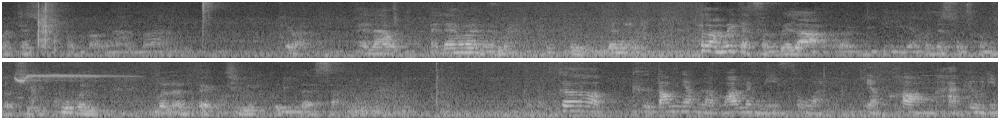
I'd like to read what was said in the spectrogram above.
มันจะส่งผลต่องานมากใช่ป่ะไอ้แล้วไอ้แล้วว่าอย่างนั้นไหมก็คือเรื่อง ถ้าเราไม่จัดสรรเวลาของเราดีๆเนี่ยมันจะส่งผลต่อชีวิตคู่มันมันอันเฟกชีวิตคุณและสามีก็คือต้องยอมรับว่ามันมีส่วนเกี่ยวข้องค่ะพี่วุฒิ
